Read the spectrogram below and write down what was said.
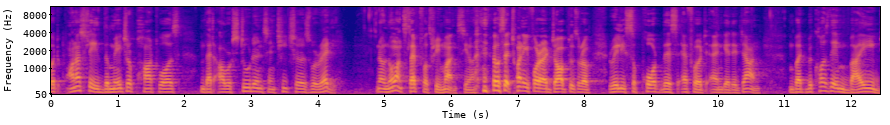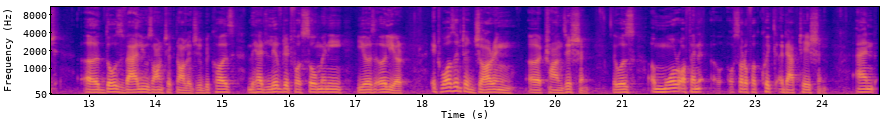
But honestly, the major part was that our students and teachers were ready. You know, no one slept for three months. You know, it was a 24-hour job to sort of really support this effort and get it done. But because they imbibed uh, those values on technology, because they had lived it for so many years earlier, it wasn't a jarring uh, transition. It was a more of an a sort of a quick adaptation, and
